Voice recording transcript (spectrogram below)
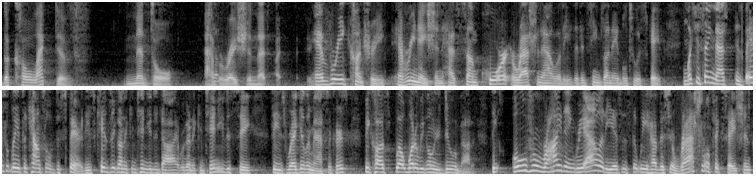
the collective mental aberration that. Every country, every nation has some core irrationality that it seems unable to escape. And what you're saying, Matt, is basically it's a counsel of despair. These kids are going to continue to die. We're going to continue to see these regular massacres because, well, what are we going to do about it? The overriding reality is, is that we have this irrational fixation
